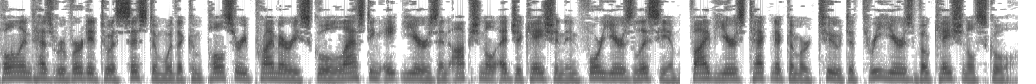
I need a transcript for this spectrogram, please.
Poland has reverted to a system with a compulsory primary school lasting eight years and optional education in four years lyceum, five years technicum or two to three years vocational school.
